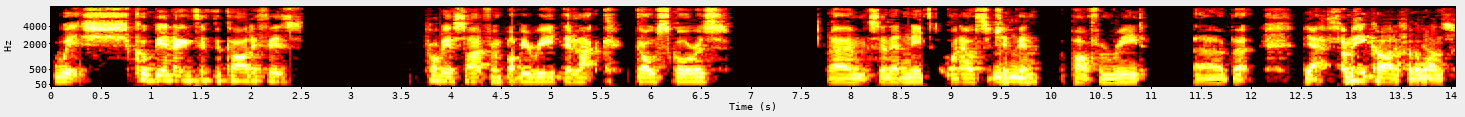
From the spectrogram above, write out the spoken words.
which could be a negative for Cardiff is probably aside from Bobby Reid, they lack goal scorers. Um, so they'd need someone else to chip mm-hmm. in apart from Reid. Uh, but yeah, for me, Cardiff are the yeah. ones.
